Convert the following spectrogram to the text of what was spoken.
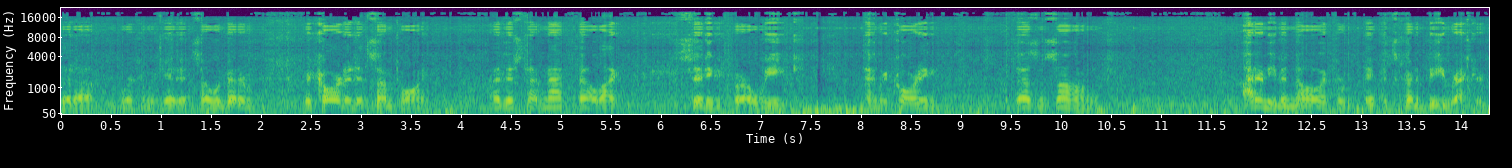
lit up. Uh, where can we get it? So we better record it at some point. I just have not felt like sitting for a week and recording a dozen songs. I don't even know if we're, if it's going to be records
